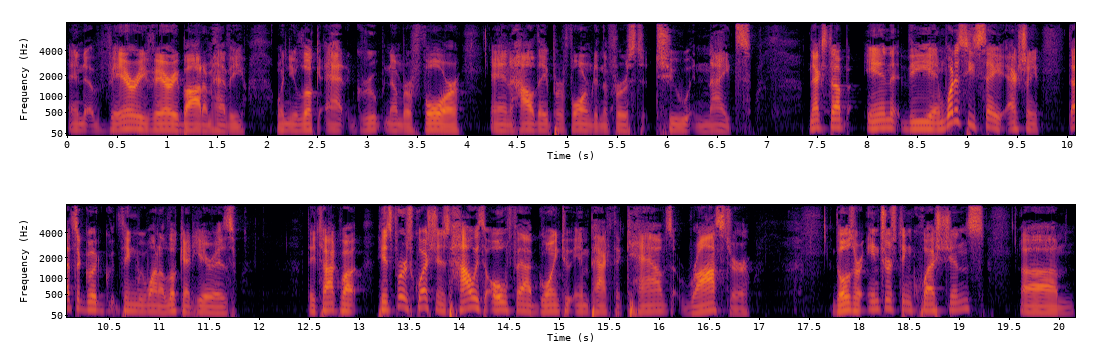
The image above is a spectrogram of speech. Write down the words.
and very, very bottom heavy when you look at group number four and how they performed in the first two nights. Next up in the, and what does he say? Actually, that's a good thing we want to look at here is they talk about his first question is how is OFAB going to impact the Cavs roster? Those are interesting questions um,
